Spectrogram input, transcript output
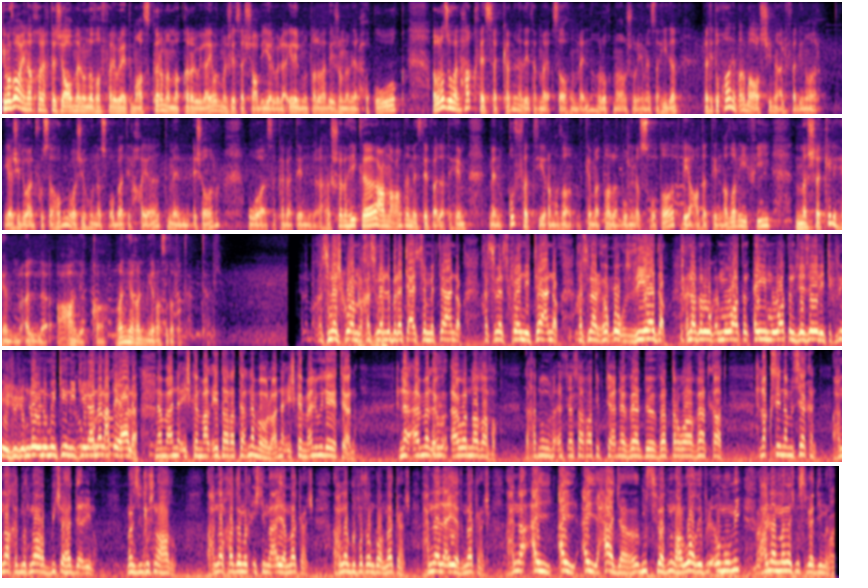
في موضوع آخر احتج عمال النظافة لولاية معسكر أمام مقر الولاية والمجلس الشعبي الولائي للمطالبة بجملة من الحقوق. أبرزها الحق في السكن الذي تم إقصائهم منه رغم أجورهم الزهيدة التي تقارب 24 ألف دينار. يجدوا أنفسهم يواجهون صعوبات الحياة من إيجار وسكنات هشة ناهيك عن عدم استفادتهم من قفة رمضان كما طالبوا من السلطات بإعادة النظر في مشاكلهم العالقة. غني غلمي رصدت ما خصناش كوامل خصنا البرة تاع السم تاعنا خصنا سكاني تاعنا خصنا الحقوق زيادة. أنا دروك المواطن أي مواطن جزائري تكفيه جوج ملايين و200 يجينا أنا نعطيها له. إحنا ما عندنا إشكال مع الإدارة تاعنا ما والو عندنا إشكال مع الولاية تاعنا. إحنا عمل عو- عوان نظافه نخدموا الاساس الراتب تاعنا 22 23 24 إحنا قصينا من ساكن إحنا خدمتنا ربي شهد علينا. ما نزيدوش نهضروا. إحنا الخدمات الاجتماعية ما كانش إحنا قفة رمضان ما كانش إحنا العياد ما كانش إحنا اي اي أي حاجة مستفاد منها الوظيفي العمومي إحنا ماناش مستفادين منها.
